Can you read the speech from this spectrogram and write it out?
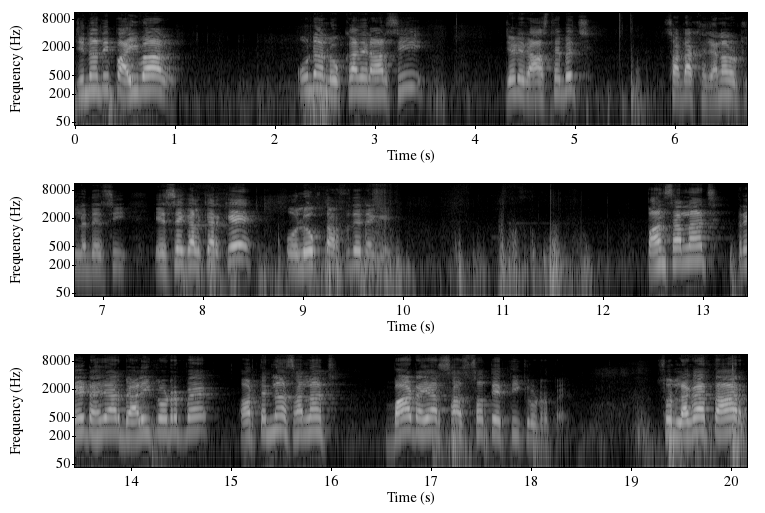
ਜਿਨ੍ਹਾਂ ਦੀ ਭਾਈਵਾਲ ਉਹਨਾਂ ਲੋਕਾਂ ਦੇ ਨਾਲ ਸੀ, ਜਿਹੜੇ ਰਾਸਤੇ ਵਿੱਚ ਸਾਡਾ ਖਜ਼ਾਨਾ ਲੁੱਟ ਲੈਂਦੇ ਸੀ। ਇਸੇ ਗੱਲ ਕਰਕੇ ਉਹ ਲੋਕ ਤੜਫਦੇ ਨੇਗੇ। 5 ਸਾਲਾਂ 'ਚ 63042 ਕਰੋੜ ਰੁਪਏ ਔਰ ਤਿੰਨਾਂ ਸਾਲਾਂ 'ਚ 62733 ਕਰੋੜ ਰੁਪਏ। ਸੋ ਲਗਾਤਾਰ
